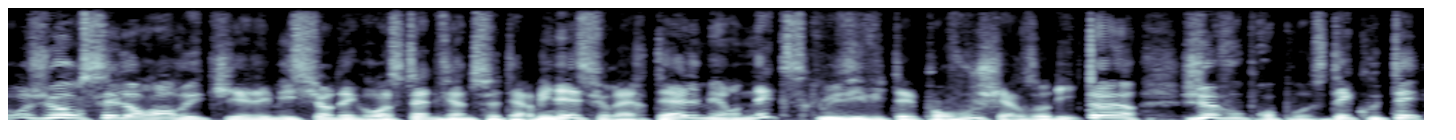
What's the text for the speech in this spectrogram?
Bonjour, c'est Laurent Ruquier. L'émission des grosses têtes vient de se terminer sur RTL, mais en exclusivité pour vous, chers auditeurs, je vous propose d'écouter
